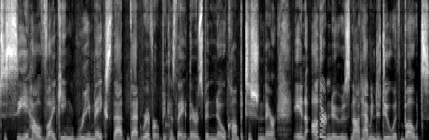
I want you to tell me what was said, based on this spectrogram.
to see how Viking remakes that, that river because they, there's been no competition there. In other news, not having to do with boats,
